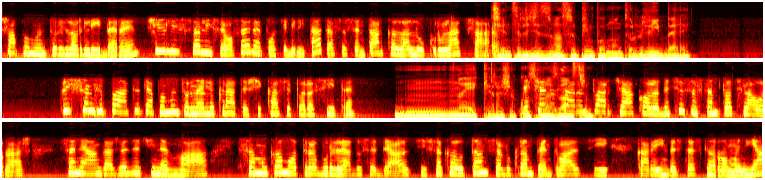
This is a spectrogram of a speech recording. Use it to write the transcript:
și a pământurilor libere și li- să li se ofere posibilitatea să se întoarcă la lucru, la țară. Ce înțelegeți dumneavoastră prin pământuri libere? Păi sunt pe atâtea pământuri nelucrate și case părăsite. Mm, Nu e chiar așa cum De ce nu spuneți s-ar dumneavoastră. întoarce acolo? De ce să stăm toți la oraș? Să ne angajeze cineva, să mâncăm otrăburile aduse de alții, să căutăm să lucrăm pentru alții care investesc în România,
